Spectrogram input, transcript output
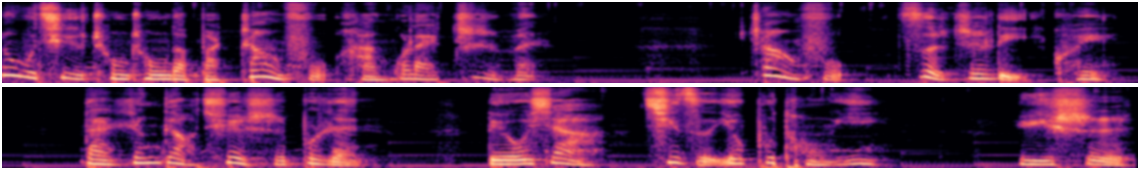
怒气冲冲地把丈夫喊过来质问。丈夫自知理亏，但扔掉确实不忍，留下妻子又不同意，于是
